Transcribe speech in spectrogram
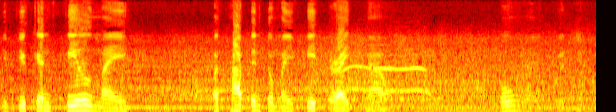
If you can feel my what happened to my feet right now. Oh my goodness.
